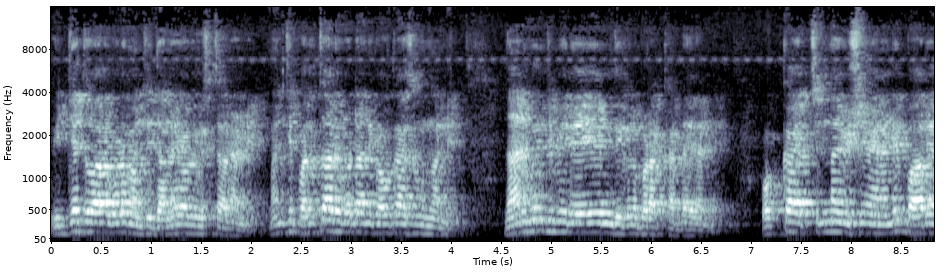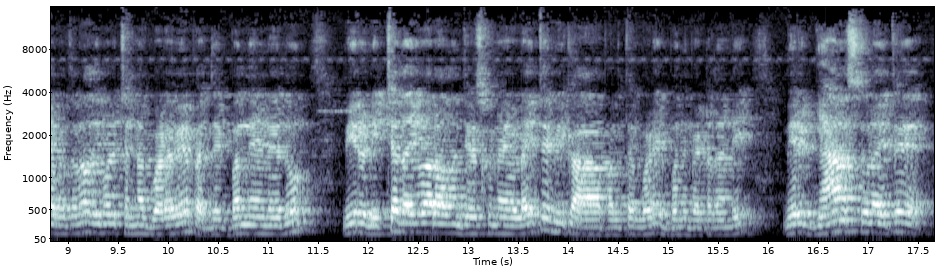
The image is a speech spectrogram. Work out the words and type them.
విద్య ద్వారా కూడా మంచి ధనయోగం ఇస్తాడండి. మంచి ఫలితాలు ఇవ్వడానికి అవకాశం ఉందండి. దాని గురించి మీరు ఏం దిగులు పడక్కర్లేదండి. ఒక్క చిన్న విషయమేనండి భార్యాభర్తలు అది కూడా చిన్న గొడవే పెద్ద ఇబ్బంది ఏం లేదు. మీరు నిత్య దైవారాధన చేసుకునే వాళ్ళైతే మీకు ఆ ఫలితం కూడా ఇబ్బంది పెట్టదండి. మీరు జ్ఞానస్తులు అయితే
